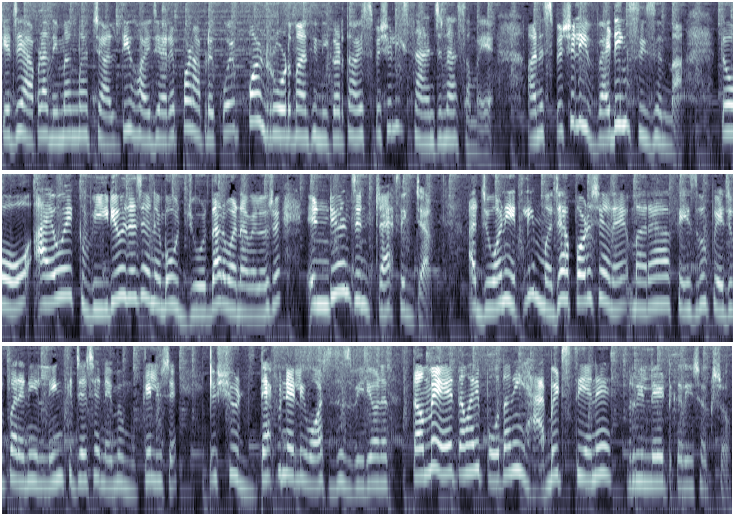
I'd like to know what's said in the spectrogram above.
કે જે આપણા દિમાગમાં ચાલતી હોય જ્યારે પણ આપણે કોઈ પણ રોડમાંથી નીકળતા હોય સ્પેશિયલી સાંજના સમયે અને સ્પેશિયલી વેડિંગ સિઝનમાં તો આવો એક વીડિયો જે છે ને બહુ જોરદાર બનાવેલો છે ઇન્ડિયન્સ ઇન ટ્રાફિક જામ આ જોવાની એટલી મજા પડશે ને, મારા ફેસબુક પેજ ઉપર એની લિંક જે છે ને મેં મૂકેલી છે. You should definitely watch this video અને તમે તમારી પોતાની હેબિટ્સથી એને રિલેટ કરી શકશો.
